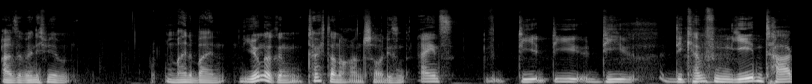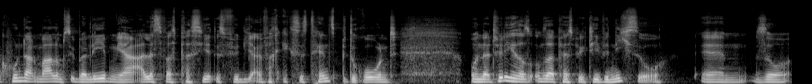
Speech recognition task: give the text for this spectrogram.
Also, wenn ich mir meine beiden jüngeren Töchter noch anschaue, die sind eins, die, die, die, die kämpfen jeden Tag hundertmal ums Überleben. Ja, alles, was passiert, ist für die einfach existenzbedrohend. Und natürlich ist aus unserer Perspektive nicht so. Ähm, so,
